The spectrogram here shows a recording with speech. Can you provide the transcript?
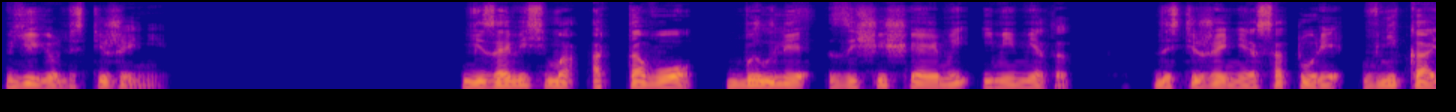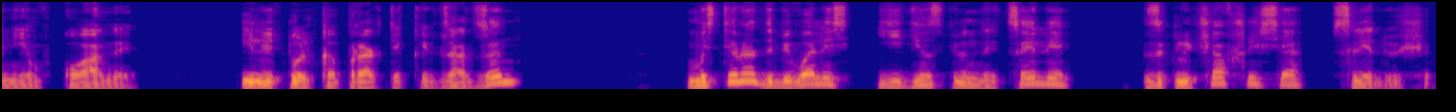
в ее достижении. Независимо от того, был ли защищаемый ими метод достижения сатори вниканием в куаны или только практикой дзадзен, мастера добивались единственной цели, заключавшейся в следующем.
